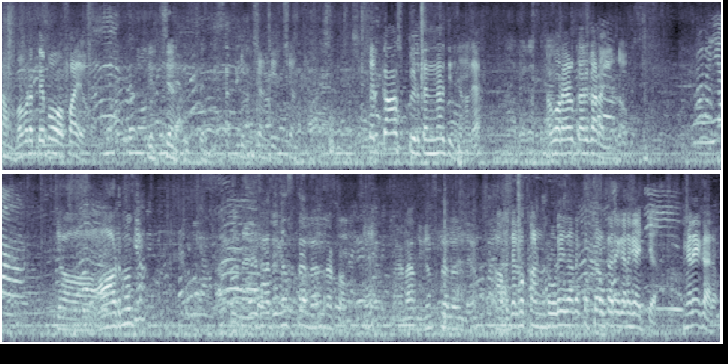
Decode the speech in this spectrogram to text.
സംഭവം ഇവിടെ എത്തിയപ്പോൾ ഓഫായോ? തിരിച്ചാണ് തിരിച്ചാണ്. തിരിച്ചാണ് തിരിച്ചാണ്. ആ സ്പീഡ് തന്നെ തിരിച്ചാണ് അല്ലേ? ആ കുറേ ആൾക്കാർ കടലുണ്ടാവും ആട് അപ്പൊ ചിലപ്പോ കൺട്രോൾ ചെയ്താണ് കുറച്ച് ആൾക്കാരെ ഇങ്ങനെ കയറ്റുക. അങ്ങനെ കാലം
